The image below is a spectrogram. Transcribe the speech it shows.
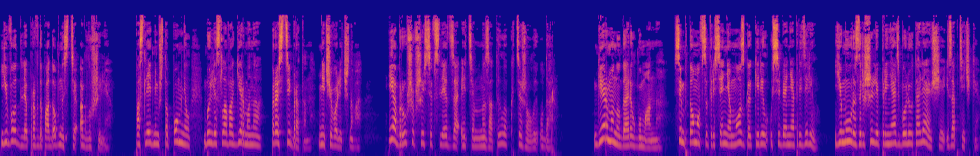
его для правдоподобности оглушили. Последним, что помнил, были слова Германа «Прости, братан, ничего личного» и обрушившийся вслед за этим на затылок тяжелый удар. Герман ударил гуманно. Симптомов сотрясения мозга Кирилл у себя не определил. Ему разрешили принять болеутоляющее из аптечки.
